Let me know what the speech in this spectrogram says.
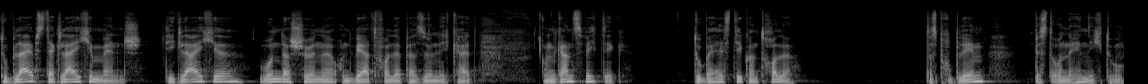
Du bleibst der gleiche Mensch, die gleiche wunderschöne und wertvolle Persönlichkeit. Und ganz wichtig, du behältst die Kontrolle. Das Problem bist ohnehin nicht du.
